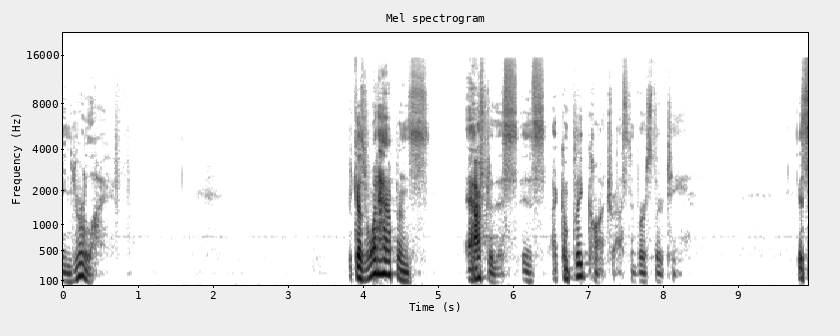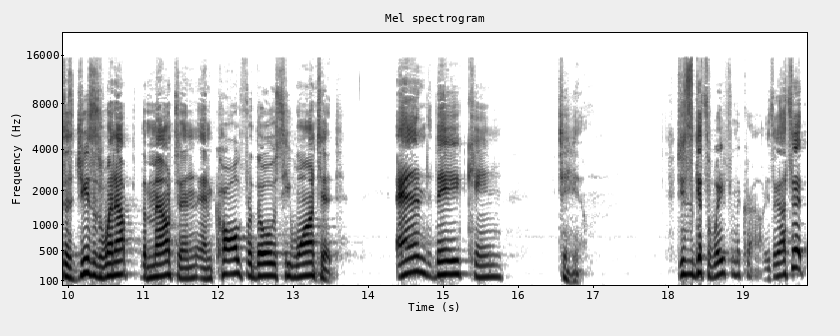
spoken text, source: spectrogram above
in your life. Because what happens after this is a complete contrast in verse 13. It says, Jesus went up the mountain and called for those he wanted, and they came to him. Jesus gets away from the crowd. He's like, that's it.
